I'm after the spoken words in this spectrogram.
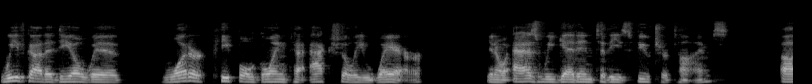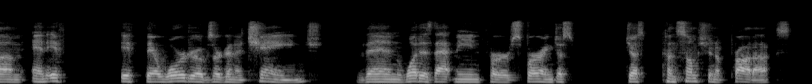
we've got to deal with what are people going to actually wear you know, as we get into these future times. Um, and if if their wardrobes are going to change, then what does that mean for spurring just just consumption of products?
